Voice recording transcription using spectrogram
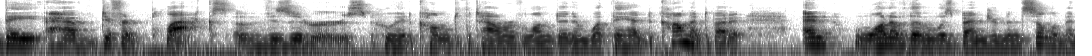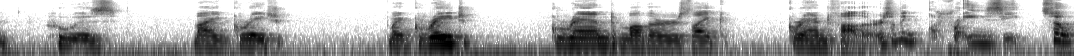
they have different plaques of visitors who had come to the Tower of London and what they had to comment about it. And one of them was Benjamin Silliman, who is my great my great grandmother's like grandfather or something crazy. So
